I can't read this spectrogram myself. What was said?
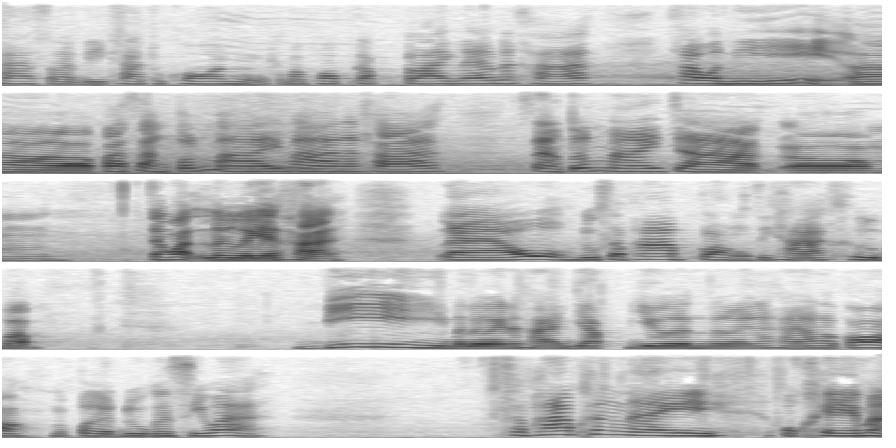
ค่ะสวัสดีค่ะทุกคนก็มาพบกับปลายแล้วนะคะ ค่ะวันนี้ปลาสั่งต้นไม้มานะคะ สั่งต้นไม้จากจังหวัดเลยอะค่ะ แล้วดูสภาพกล่องสิคะคือแบบบี้มาเลยนะคะ ยับเยินเลยนะคะ แล้วก็มาเปิดดูกันซิว่า สภาพข้างในโอเคไหม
